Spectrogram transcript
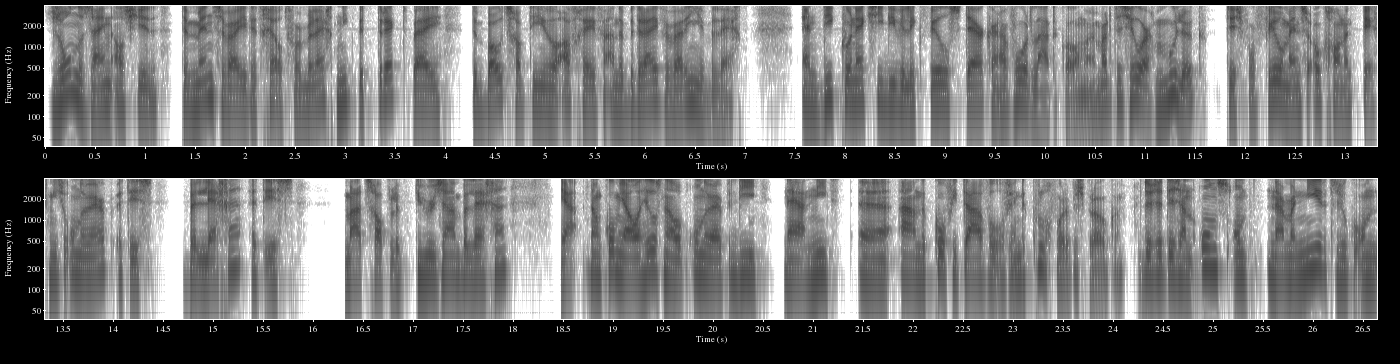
zonde zijn als je de mensen waar je dit geld voor belegt niet betrekt bij de boodschap die je wil afgeven aan de bedrijven waarin je belegt. En die connectie die wil ik veel sterker naar voren laten komen. Maar het is heel erg moeilijk. Het is voor veel mensen ook gewoon een technisch onderwerp. Het is beleggen. Het is maatschappelijk duurzaam beleggen ja, dan kom je al heel snel op onderwerpen die nou ja, niet uh, aan de koffietafel of in de kroeg worden besproken. Dus het is aan ons om naar manieren te zoeken om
